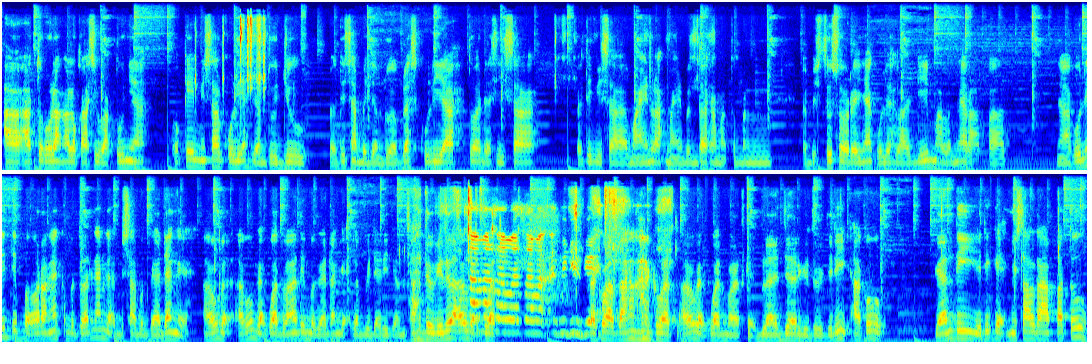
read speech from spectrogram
atur ulang alokasi waktunya. Oke misal kuliah jam 7 berarti sampai jam 12 kuliah tuh ada sisa. Berarti bisa main lah main bentar sama temen. Habis itu sorenya kuliah lagi malamnya rapat. Nah aku ini tipe orangnya kebetulan kan nggak bisa begadang ya. Aku gak, aku nggak kuat banget nih begadang kayak lebih dari jam satu gitu. Aku sama kuat. sama sama aku juga. Gak kuat aku gak kuat. Aku gak kuat banget kayak belajar gitu. Jadi aku ganti jadi kayak misal rapat tuh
